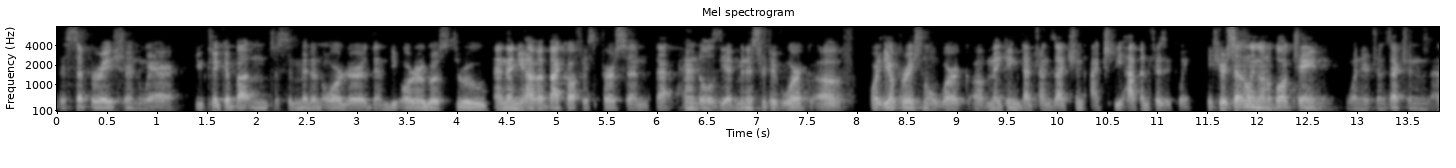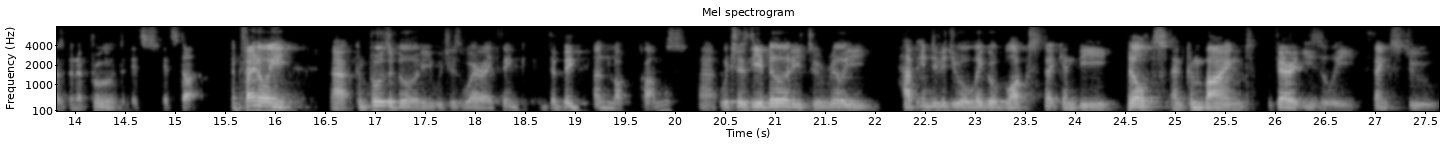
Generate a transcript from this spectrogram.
this separation where you click a button to submit an order, then the order goes through, and then you have a back office person that handles the administrative work of or the operational work of making that transaction actually happen physically. If you're settling on a blockchain, when your transaction has been approved, it's it's done. And finally, uh, composability, which is where I think the big unlock comes, uh, which is the ability to really have individual Lego blocks that can be built and combined very easily thanks to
